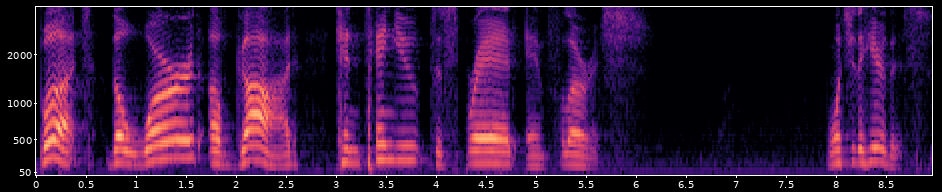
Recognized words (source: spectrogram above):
But the word of God continued to spread and flourish. I want you to hear this.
